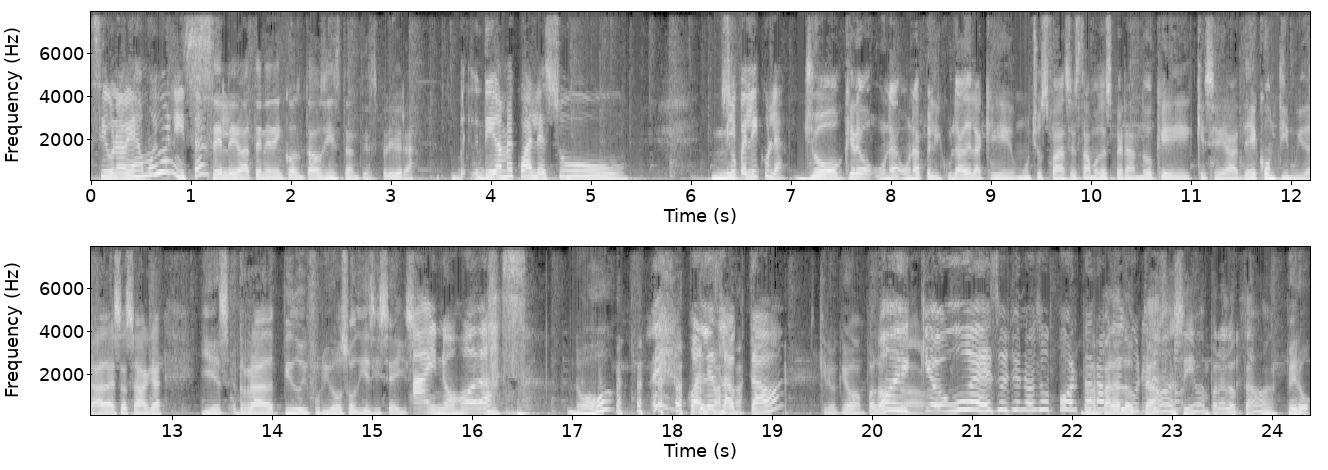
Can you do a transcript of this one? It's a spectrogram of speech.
Sí, una vieja muy bonita. Se le va a tener en contados instantes, primera. Dígame cuál es su, Mi- su película. Yo creo una, una película de la que muchos fans estamos esperando que, que se dé continuidad a esa saga y es Rápido y Furioso 16. Ay, no jodas. ¿No? ¿Cuál es la octava? Creo que van para la Ay, octava. qué hueso, yo no soporto. Van para la octava, sí, van para la octava. Pero,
